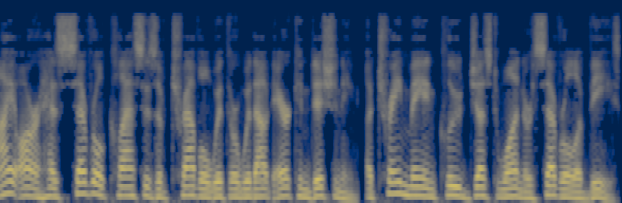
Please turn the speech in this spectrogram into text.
IR has several classes of travel with or without air conditioning, a train may include just one or several of these.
